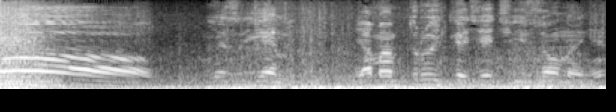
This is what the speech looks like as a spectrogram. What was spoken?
Wow, nie. Ja mam trójkę dzieci i żonę, nie?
